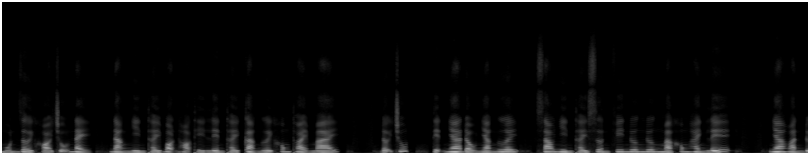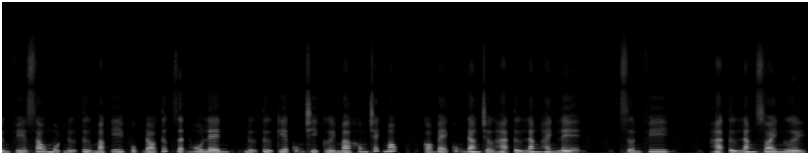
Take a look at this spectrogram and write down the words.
muốn rời khỏi chỗ này. Nàng nhìn thấy bọn họ thì liền thấy cả người không thoải mái. Đợi chút, tiện nha đầu nhà ngươi, sao nhìn thấy sườn phi nương nương mà không hành lễ? Nha hoàn đứng phía sau một nữ tử mặc y phục đỏ tức giận hô lên, nữ tử kia cũng chỉ cười mà không trách móc có vẻ cũng đang chờ hạ tử lăng hành lễ. Sườn phi, hạ tử lăng xoay người,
